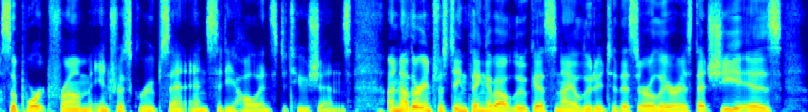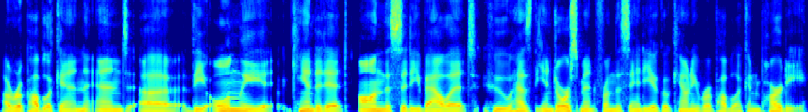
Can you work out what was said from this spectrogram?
support from interest groups and, and, city hall institutions. Another interesting thing about Lucas, and I alluded to this earlier, is that she is a Republican and uh, the only candidate on the city ballot who has the endorsement from the San Diego County Republican Party.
